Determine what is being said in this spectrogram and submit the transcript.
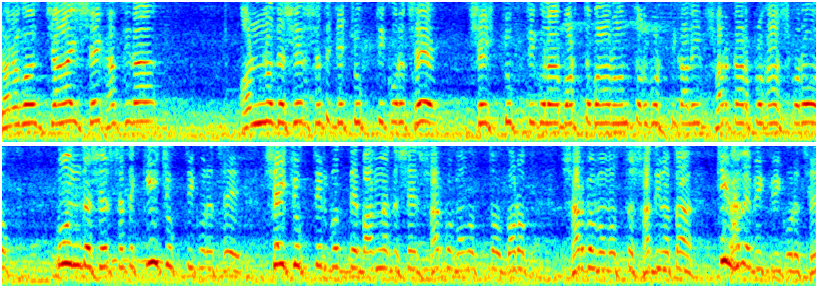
জনগণ চায় শেখ হাসিনা অন্য দেশের সাথে যে চুক্তি করেছে, সেই চুক্তিগুলো বর্তমান, অন্তর্বর্তীকালীন সরকার প্রকাশ করুক। কোন দেশের সাথে কি চুক্তি করেছে, সেই চুক্তির মধ্যে বাংলাদেশের সার্বভৌমত্ব গরত সার্বভৌমত্ব স্বাধীনতা কীভাবে বিক্রি করেছে,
